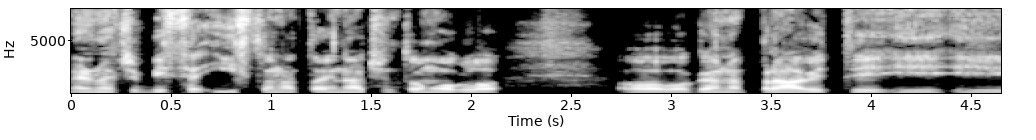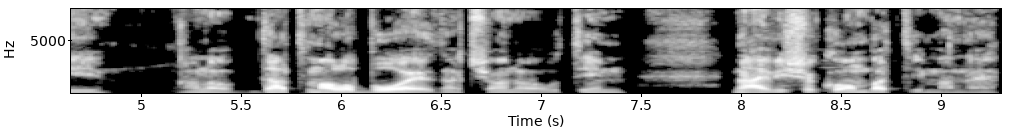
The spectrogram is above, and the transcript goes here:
ne, znači bi se isto na taj način to moglo ovoga napraviti i, i ono, dati malo boje, znači ono, u tim najviše kombatima, ne.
